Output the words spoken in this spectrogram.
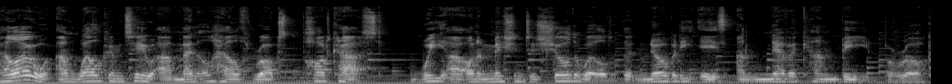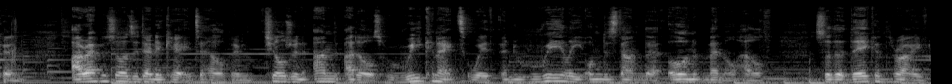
Hello, and welcome to our Mental Health Rocks podcast. We are on a mission to show the world that nobody is and never can be broken. Our episodes are dedicated to helping children and adults reconnect with and really understand their own mental health so that they can thrive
